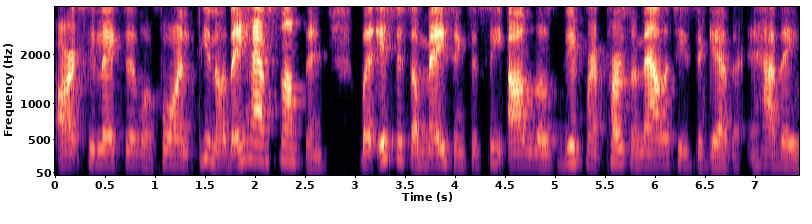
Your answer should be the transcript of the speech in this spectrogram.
art selective or foreign, you know, they have something. But it's just amazing to see all of those different personalities together and how they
